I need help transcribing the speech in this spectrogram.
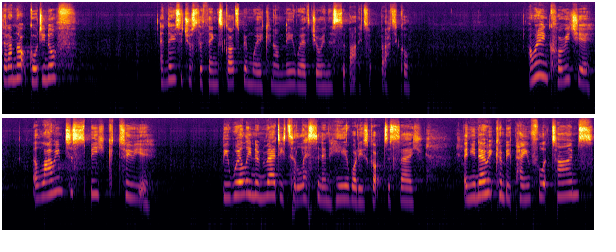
that I'm not good enough. And those are just the things God's been working on me with during this sabbatical. I want to encourage you. Allow Him to speak to you. Be willing and ready to listen and hear what He's got to say. And you know it can be painful at times.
